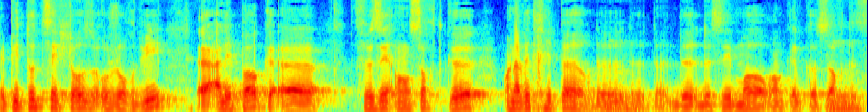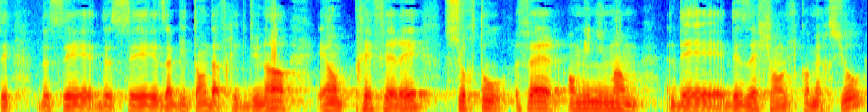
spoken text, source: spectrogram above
Et puis toutes ces choses aujourd'hui, euh, à l'époque, euh, faisait en sorte que on avait très peur de, mm. de, de, de ces morts en quelque sorte, de, mm. ces, de, ces, de ces habitants d'Afrique du Nord, et on préférait surtout faire au minimum des, des échanges commerciaux.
